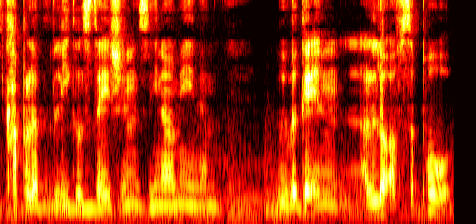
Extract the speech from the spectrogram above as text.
a couple of legal stations. You know what I mean? Um, we were getting a lot of support.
